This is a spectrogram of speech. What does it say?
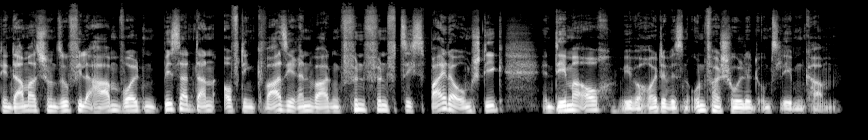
den damals schon so viele haben wollten, bis er dann auf den Quasi-Rennwagen 550 Spider umstieg, in dem er auch, wie wir heute wissen, unverschuldet ums Leben kam.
